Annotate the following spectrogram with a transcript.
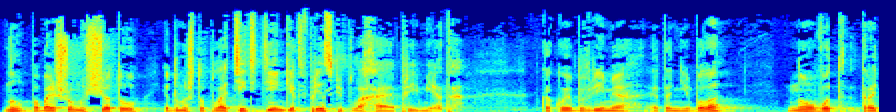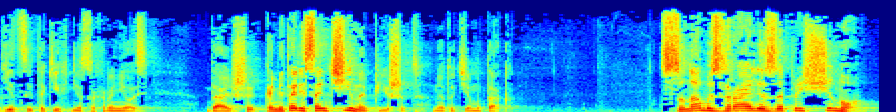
Ну, по большому счету, я думаю, что платить деньги – это в принципе плохая примета. В какое бы время это ни было – но вот традиций таких не сохранилось. Дальше. Комментарий Санчина пишет на эту тему так. Сынам Израиля запрещено,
